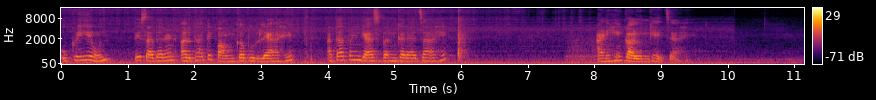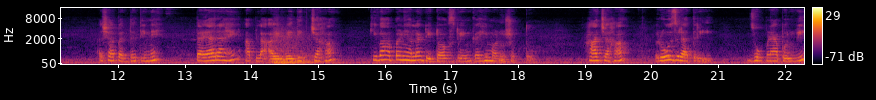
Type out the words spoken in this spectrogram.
उकळी येऊन ते साधारण अर्धा ते पाऊण कप उरले आहे. आता आपण गॅस बंद करायचा आहे आणि हे गाळून घ्यायचे आहे. अशा पद्धतीने तयार आहे आपला आयुर्वेदिक चहा किंवा आपण याला डिटॉक्स ड्रिंकही म्हणू शकतो. हा चहा रोज रात्री झोपण्यापूर्वी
